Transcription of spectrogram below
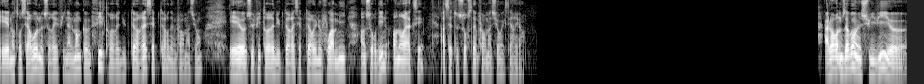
Et notre cerveau ne serait finalement qu'un filtre réducteur récepteur d'informations. Et euh, ce filtre réducteur récepteur, une fois mis en sourdine, on aurait accès à cette source d'information extérieure. Alors nous avons un suivi euh,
